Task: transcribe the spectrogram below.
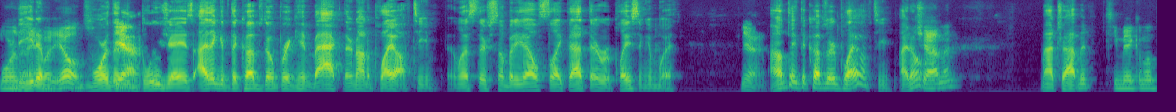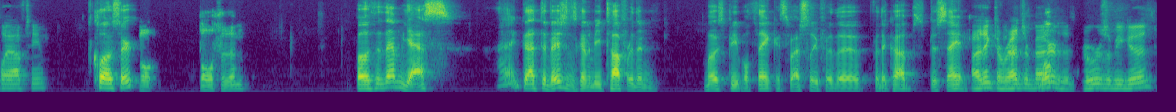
more than need him anybody else. more than Yeah. the Blue Jays. I think if the Cubs don't bring him back, they're not a playoff team unless there's somebody else like that they're replacing him with. Yeah. I don't think the Cubs are a playoff team. I don't. Chapman, Matt Chapman, does he make them a playoff team? closer. Both, both of them. Both of them, yes. I think that division is going to be tougher than most people think, especially for the for the Cubs. Just saying. I think the Reds are better. Well- the Brewers will be good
